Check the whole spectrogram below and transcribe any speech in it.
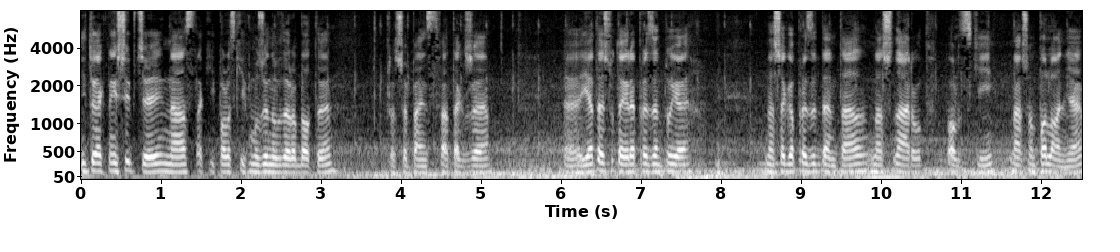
i to jak najszybciej nas, takich polskich murzynów do roboty. Proszę Państwa, także e, ja też tutaj reprezentuję naszego prezydenta, nasz naród polski, naszą Polonię.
